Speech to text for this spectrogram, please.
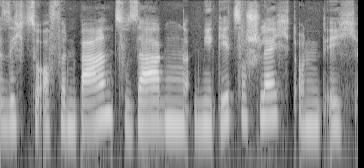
sich zu offenbaren, zu sagen, mir geht so schlecht und ich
